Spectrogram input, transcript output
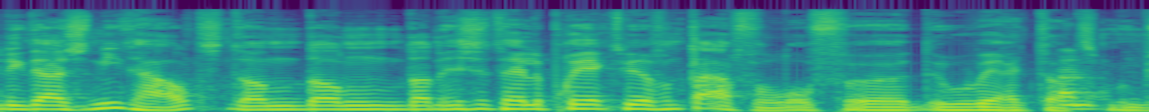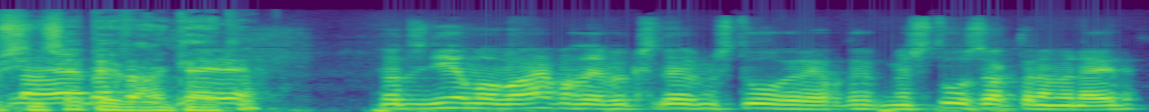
die 20.000 niet haalt, dan, dan, dan is het hele project weer van tafel. Of uh, hoe werkt dat? Moet misschien nou ja, even dat- aankijken. dat is niet helemaal waar. Wacht even, ik even mijn stoel weer. Mijn stoel zakte naar beneden.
